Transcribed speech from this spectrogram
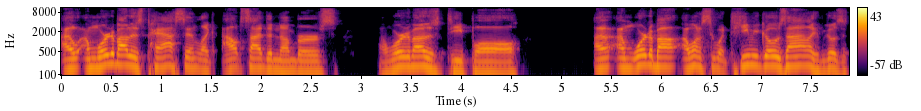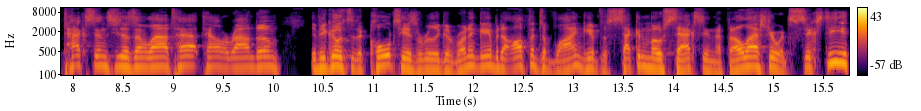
I, I'm worried about his passing, like outside the numbers. I'm worried about his deep ball. I, I'm worried about. I want to see what team he goes on. Like if he goes to Texans, he doesn't have a lot of ta- talent around him. If he goes to the Colts, he has a really good running game. But the offensive line gave the second most sacks in the NFL last year with 60.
